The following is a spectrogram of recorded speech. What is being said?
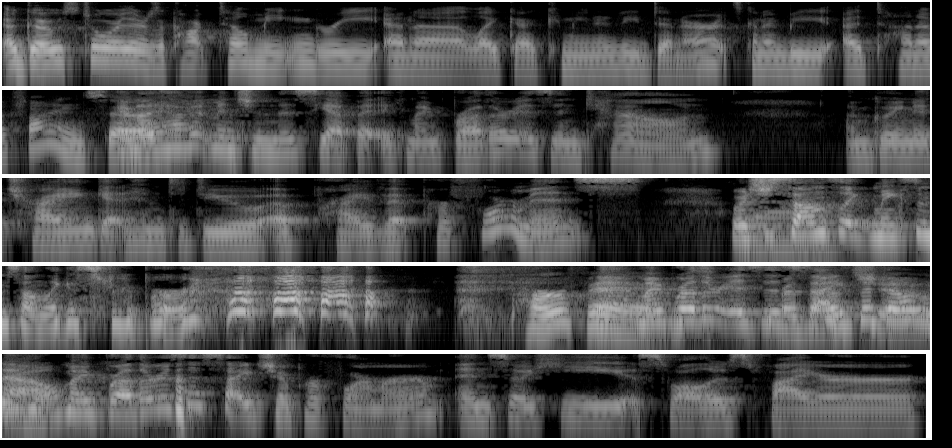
A, a ghost tour. There's a cocktail meet and greet and a like a community dinner. It's going to be a ton of fun. So, and I haven't mentioned this yet, but if my brother is in town, I'm going to try and get him to do a private performance, which yeah. sounds like makes him sound like a stripper. Perfect. My brother is a For sideshow. don't know. My brother is a sideshow performer, and so he swallows fire.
